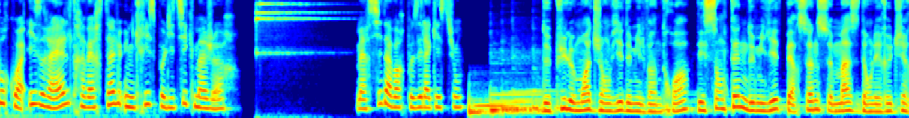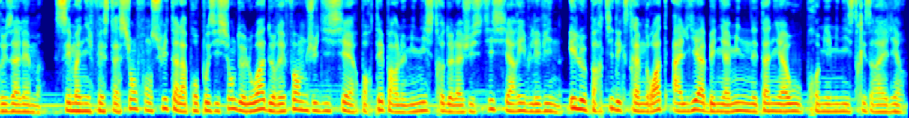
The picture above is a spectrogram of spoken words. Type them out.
Pourquoi Israël traverse-t-elle une crise politique majeure? Merci d'avoir posé la question. Depuis le mois de janvier 2023, des centaines de milliers de personnes se massent dans les rues de Jérusalem. Ces manifestations font suite à la proposition de loi de réforme judiciaire portée par le ministre de la Justice Yariv Levin et le parti d'extrême droite allié à Benjamin Netanyahou, premier ministre israélien.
